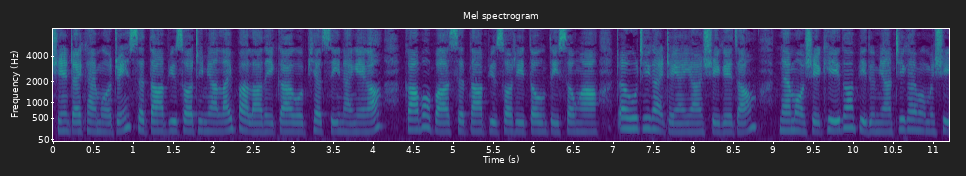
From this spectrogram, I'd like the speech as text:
ရှင်းတိုက်ခိုက်မှုအတွင်းစစ်သားပြူစောထီများလိုက်ပါလာသည့်ကားကိုဖျက်ဆီးနိုင်ခဲ့ကကားပေါ်ပါစစ်သားပြူစောထီ3တီဆုံးကတအူးထိခိုက်ဒဏ်ရာရရှိခဲ့ကြောင်းလမ်းမော်ရှိခရီးသွားပြည်သူများထိခိုက်မှုမရှိ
